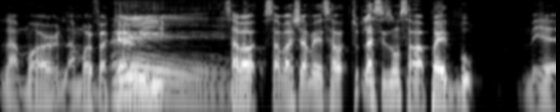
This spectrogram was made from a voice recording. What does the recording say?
Lamar. Lamar va carry. Ça va, ça va jamais. Ça va- toute la saison, ça va pas être beau. Mais euh,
